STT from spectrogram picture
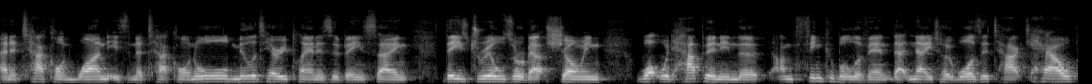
an attack on one is an attack on all. Military planners have been saying these drills are about showing what would happen in the unthinkable event that NATO was attacked, how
